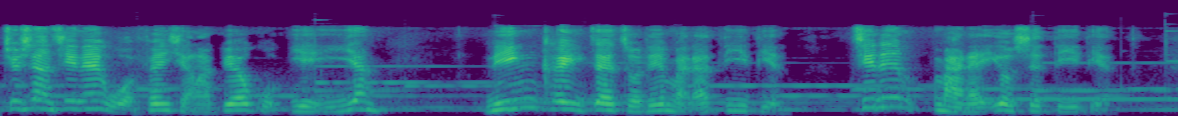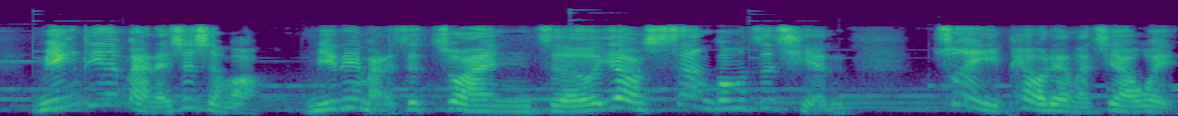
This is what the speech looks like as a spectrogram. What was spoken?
就像今天我分享的标股也一样，您可以在昨天买到低点，今天买来又是低点，明天买的是什么？明天买的是转折要上攻之前最漂亮的价位，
